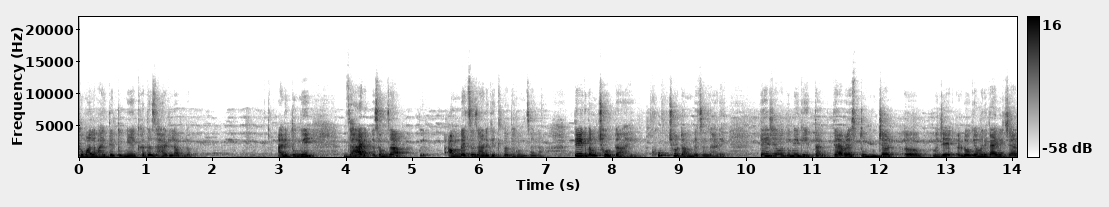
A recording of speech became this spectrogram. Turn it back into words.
तुम्हाला माहिती आहे तुम्ही एखादं झाड लावलं. आणि तुम्ही झाड समजा आंब्याचं झाड घेतलं धरून चला. ते एकदम छोटं आहे. खूप छोटं आंब्याचं झाड आहे. ते जेव्हा तुम्ही घेताल त्यावेळेस तुमच्या म्हणजे डोक्यामध्ये काय विचार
